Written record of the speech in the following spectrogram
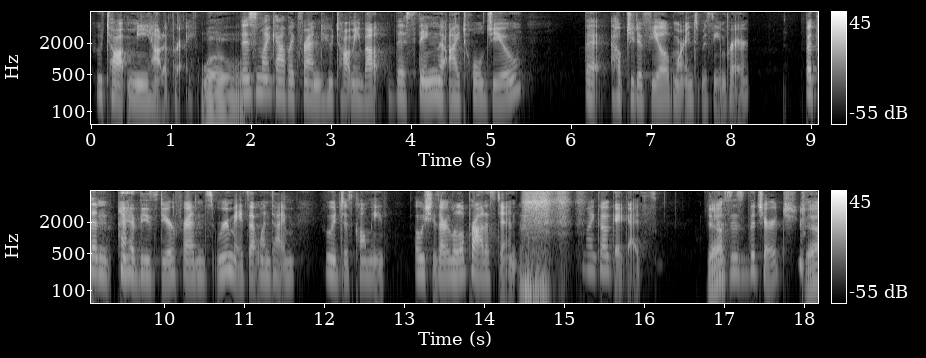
who taught me how to pray. Whoa. This is my Catholic friend who taught me about this thing that I told you that helped you to feel more intimacy in prayer. But then I had these dear friends, roommates at one time, who would just call me, oh, she's our little Protestant. I'm like, okay, guys, yeah. this is the church. Yeah.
